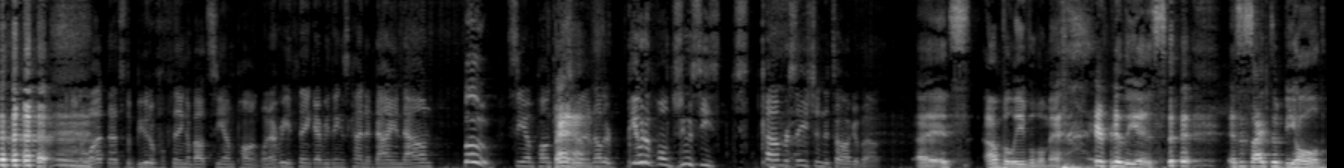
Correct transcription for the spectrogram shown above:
You know what? That's the beautiful thing about CM Punk. Whenever you think everything's kind of dying down, boom! CM Punk gives you Bam. another beautiful, juicy conversation to talk about. Uh, it's unbelievable, man. it really is. it's a sight to behold.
